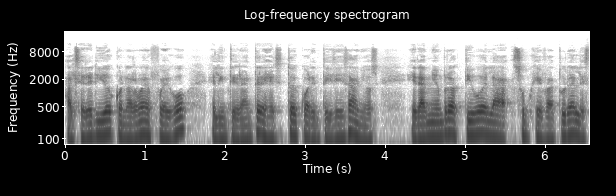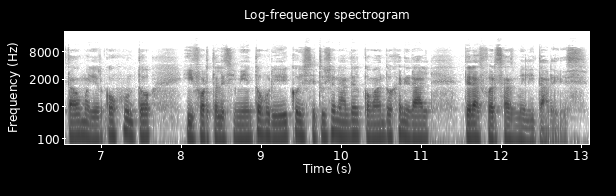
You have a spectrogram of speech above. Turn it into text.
Al ser herido con arma de fuego, el integrante del ejército de 46 años era miembro activo de la Subjefatura del Estado Mayor Conjunto y Fortalecimiento Jurídico Institucional del Comando General de las Fuerzas Militares.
